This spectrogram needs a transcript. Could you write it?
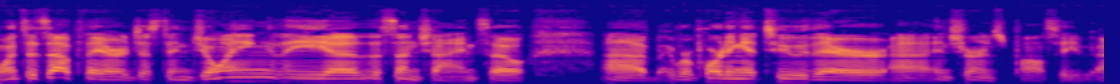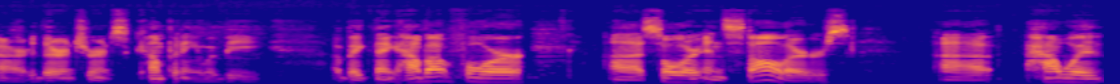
once it's up, they are just enjoying the uh, the sunshine. So uh, reporting it to their uh, insurance policy or their insurance company would be a big thing. How about for uh, solar installers? Uh, how would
